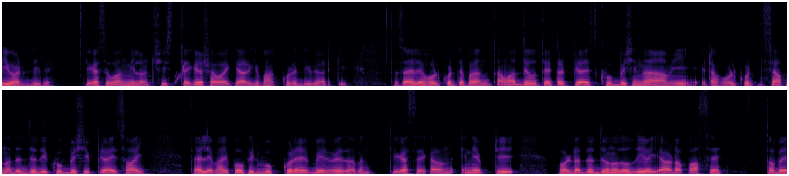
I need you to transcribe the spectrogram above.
রিওয়ার্ড দিবে। ঠিক আছে? ওয়ান মিলিয়ন শিটস থেকে সবাইকে আর কি ভাগ করে দিবে আর কি। তো চাইলে হোল্ড করতে পারেন। তো আমার যেহেতু এটার প্রাইস খুব বেশি না, আমি এটা হোল্ড করতেছি। আপনাদের যদি খুব বেশি প্রাইস হয় তাহলে ভাই প্রফিট বুক করে বের হয়ে যাবেন, ঠিক আছে? কারণ এনএফটি হোল্ডারদের জন্য যদিও এয়ারডপ আছে, তবে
